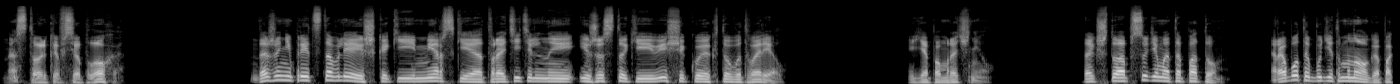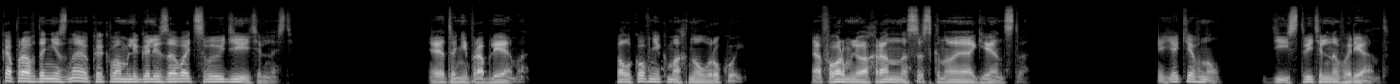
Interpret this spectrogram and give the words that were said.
«Настолько все плохо?» «Даже не представляешь, какие мерзкие, отвратительные и жестокие вещи кое-кто вытворял». Я помрачнел. «Так что обсудим это потом. Работы будет много, пока, правда, не знаю, как вам легализовать свою деятельность». «Это не проблема», Полковник махнул рукой. «Оформлю охранно-сыскное агентство». Я кивнул. Действительно вариант.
